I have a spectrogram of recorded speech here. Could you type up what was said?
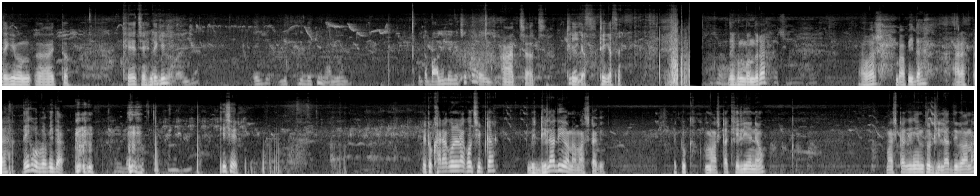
দেখি এই তো খেয়েছে। দেখি। এই যে দেখুন ভালো লাগবে এটা বালি লেগেছে তো এই আচ্ছা আচ্ছা। ঠিক আছে ঠিক আছে। দেখুন বন্ধুরা আবার বাপিদা আর একটা দেখো বাপিদা কিসের? একটু খাড়া করে রাখো ছিপটা। ঢিলা দিও না মাছটাকে। একটু মাছটা খেলিয়ে নেও। মাছটাকে কিন্তু ঢিলা দিবা না।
